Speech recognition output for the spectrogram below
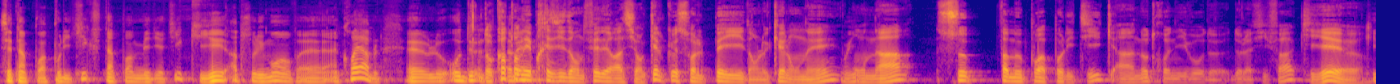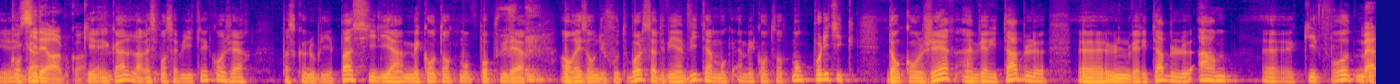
c'est un poids politique, c'est un poids médiatique qui est absolument euh, incroyable. Euh, le, Donc quand on est président de fédération, quel que soit le pays dans lequel on est, on a ce fameux poids politique à un autre niveau de, de la FIFA qui est, euh, considérable. quoi. Qui est égal à la responsabilité qu'on gère. Parce que n'oubliez pas, s'il y a un mécontentement populaire en raison du football, ça devient vite un, mécontentement politique. Donc on gère un véritable, euh, une véritable arme euh, qu'il faut. Mais,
